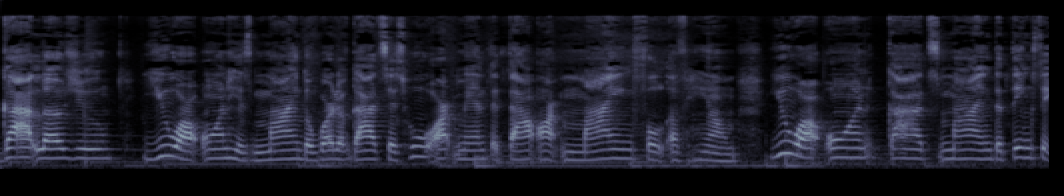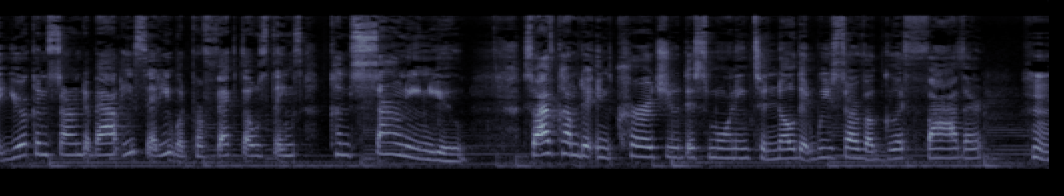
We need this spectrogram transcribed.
God loves you. You are on his mind. The word of God says, Who art man that thou art mindful of him? You are on God's mind. The things that you're concerned about, he said he would perfect those things concerning you. So I've come to encourage you this morning to know that we serve a good father hmm,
